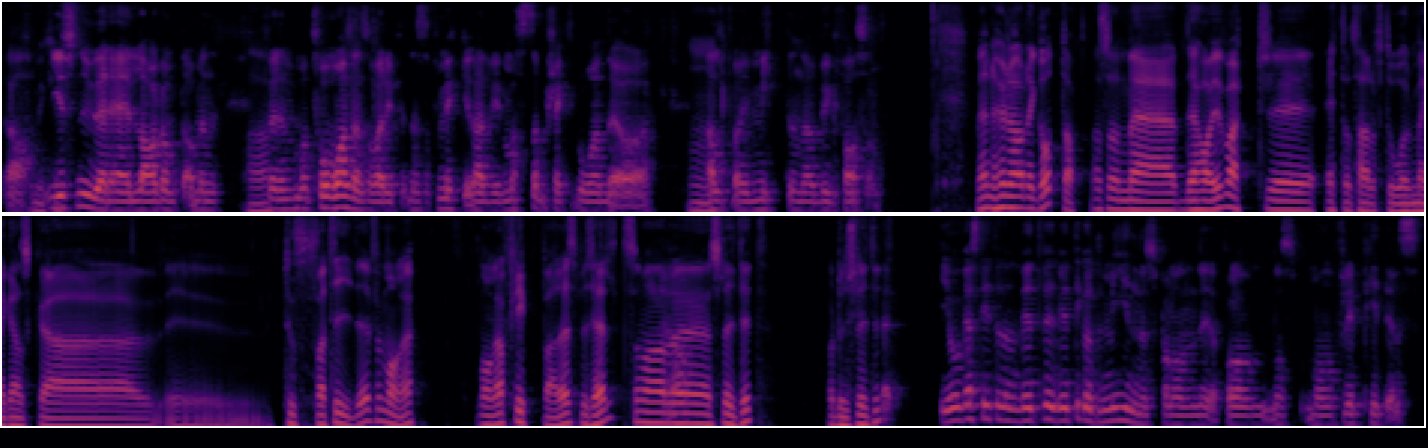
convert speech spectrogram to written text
Ja, just nu är det lagom men Ja. för två månader sedan så var det nästan för mycket. Då hade vi massa projekt gående och Mm. allt var i mitten av byggfasen. Men hur har det gått då? Alltså med, det har ju varit eh, ett och ett halvt år med ganska eh, tuffa tider för många. Många flippare speciellt som har Ja. eh, slitit. Har du slitit? Jo, vi har slitit, vi, vi, vi har inte gått minus på någon, på någon, någon, flipp hittills.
